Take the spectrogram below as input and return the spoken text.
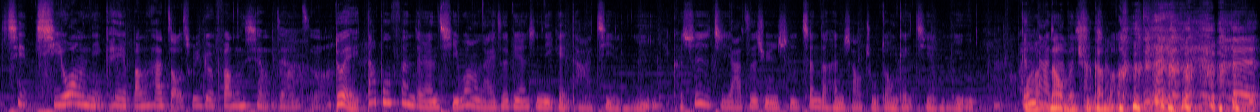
期期望你可以帮他找出一个方向，这样子吗？对，大部分的人期望来这边是你给他建议，可是职涯咨询师真的很少主动给建议。跟大家那我们去干嘛？对，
